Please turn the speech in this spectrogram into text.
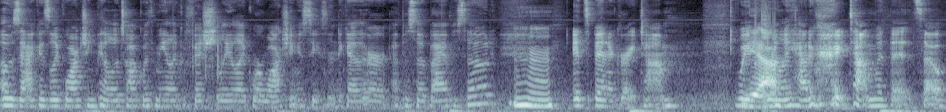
oh zach is like watching pillow talk with me like officially like we're watching a season together episode by episode. Mhm. it's been a great time. We've Yeah. really had a great time with it. So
